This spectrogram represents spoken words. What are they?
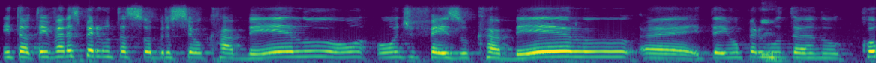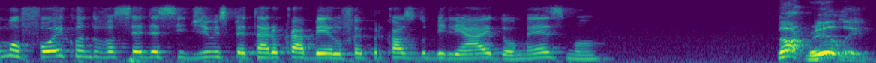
Então, tem várias perguntas sobre o seu cabelo, onde fez o cabelo. É, tem um perguntando como foi quando você decidiu espetar o cabelo? Foi por causa do Billy Idol mesmo? Not really.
